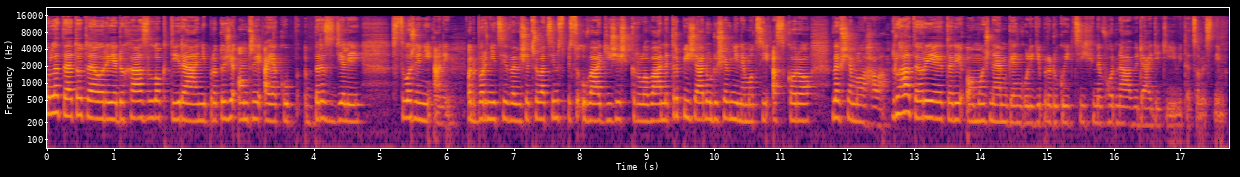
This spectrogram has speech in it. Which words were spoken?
Podle této teorie docházelo k týrání, protože Ondřej a Jakub brzdili stvoření Ani. Odborníci ve vyšetřovacím spisu uvádí, že Škrlová netrpí žádnou duševní nemocí a skoro ve všem lhala. Druhá teorie je tedy o možném gengu lidí produkujících nevhodná videa dětí. Víte, co myslím?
